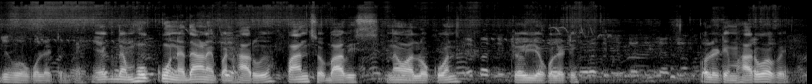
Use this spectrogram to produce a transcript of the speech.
જેવો ક્વોલિટી ભાઈ એકદમ હુક્કું ને દાણે પણ સારું પાંચસો બાવીસ નવા લોકોને જોઈ લો ક્વોલિટી ક્વોલિટીમાં સારું ભાઈ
